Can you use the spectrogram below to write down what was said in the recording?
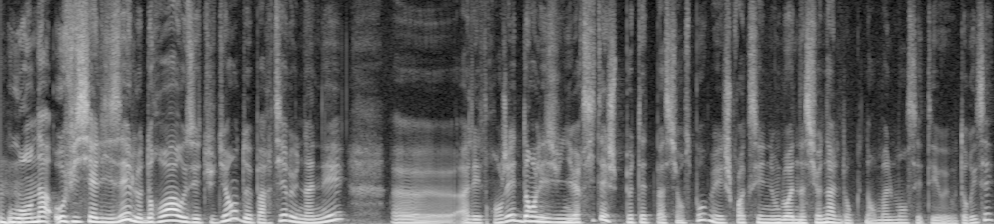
où Mhm. on a officialisé le droit aux étudiants de partir une année euh, à l'étranger dans les universités. Je- Peut-être pas Sciences Po, mais je crois que c'est une loi nationale, donc normalement c'était autorisé.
